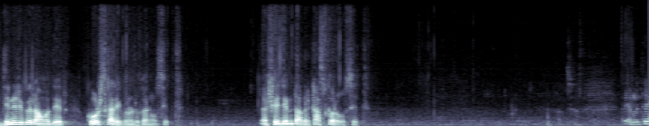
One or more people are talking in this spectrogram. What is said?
জিনিসগুলো আমাদের কোর্স কারিকুলামে ঢুকানো উচিত। সেই জন্য তাদের কাজ করা উচিত। আচ্ছা এমনিতে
